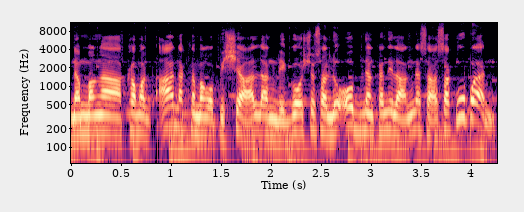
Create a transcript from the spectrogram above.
ng mga kamag-anak ng mga opisyal ang negosyo sa loob ng kanilang nasasakupan.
